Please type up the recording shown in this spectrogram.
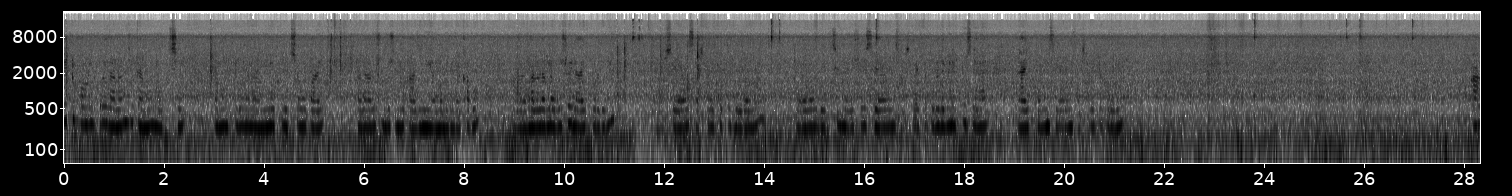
সবাই একটু কমেন্ট করে জানান যে কেমন হচ্ছে। কমেন্ট করে মানে আমি একটু উৎসাহ পাই। তাহলে আরও সুন্দর সুন্দর কাজ নিয়ে আমাদেরকে দেখাবো। আর ভালো লাগলে অবশ্যই লাইক করে দেবেন। শেয়ার সাবস্ক্রাইব করতে ভুলবেন না। যারা যারা দেখছেন অবশ্যই শেয়ার অ্যান্ড সাবস্ক্রাইবটা করে দেবেন। একটু share like comment share and সাবস্ক্রাইবটা করে দিন। আর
